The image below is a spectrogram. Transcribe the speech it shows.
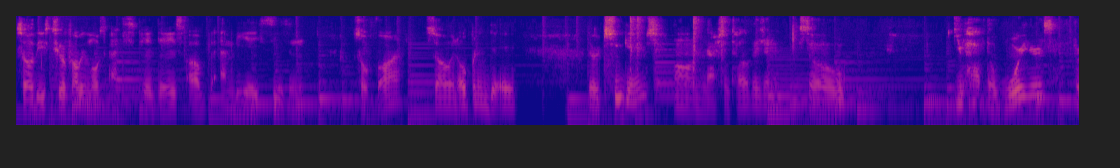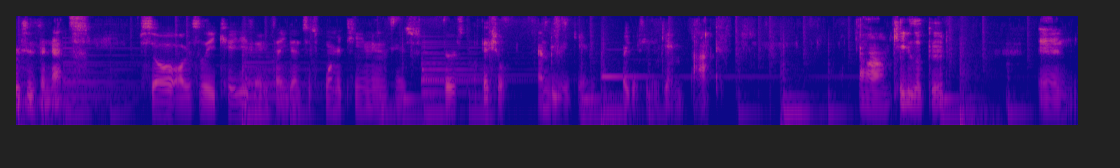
So these two are probably the most anticipated days of the NBA season so far. So in opening day, there are two games on national television. So you have the Warriors versus the Nets. So obviously, KD is going to be playing against his former team in his first official NBA game, regular season game back. Um, KD looked good in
